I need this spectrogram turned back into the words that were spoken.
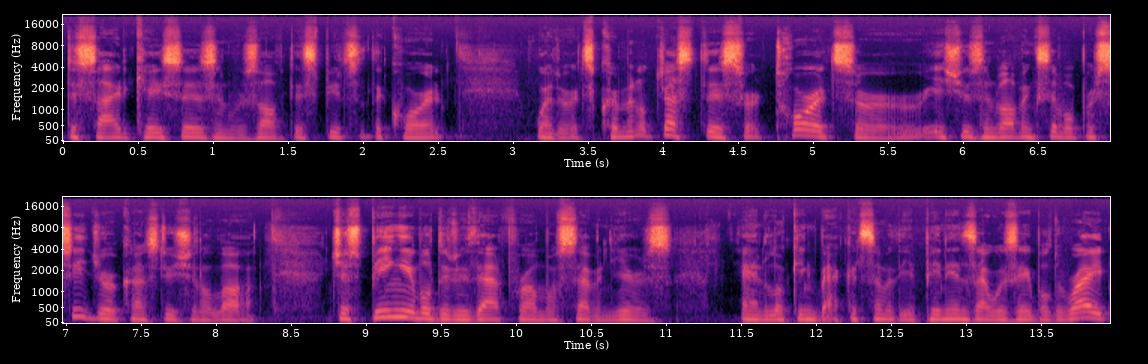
decide cases and resolve disputes at the court, whether it's criminal justice or torts or issues involving civil procedure or constitutional law. Just being able to do that for almost seven years and looking back at some of the opinions I was able to write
